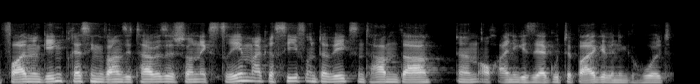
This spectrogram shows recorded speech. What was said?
Vor allem im Gegenpressing waren sie teilweise schon extrem aggressiv unterwegs und haben da ähm, auch einige sehr gute Ballgewinne geholt.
